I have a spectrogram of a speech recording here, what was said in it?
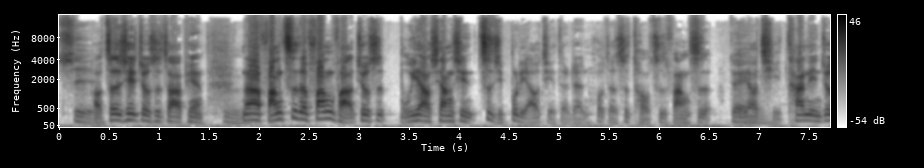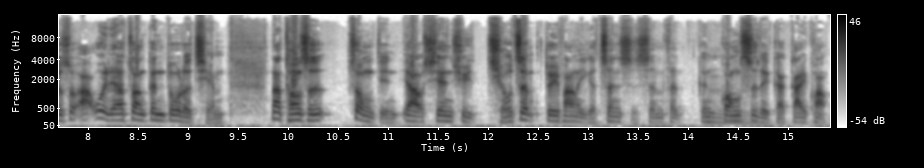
是，好，这些就是诈骗。那防治的方法就是不要相信自己不了解的人或者是投资方式，不要起贪念，就是说啊，为了要赚更多的钱。那同时，重点要先去求证对方的一个真实身份跟公司的一个概况，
